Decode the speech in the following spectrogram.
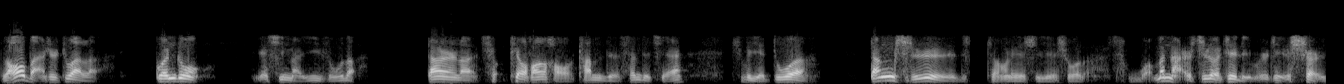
老板是赚了，观众也心满意足的。当然了，票票房好，他们的分的钱是不是也多啊？当时赵红林师姐说了：“我们哪知道这里边这个事儿？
